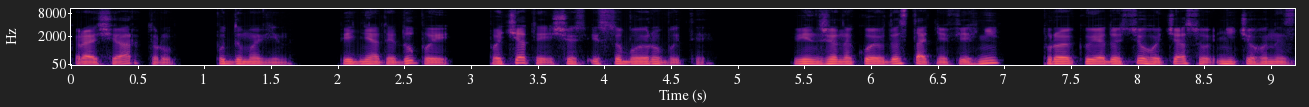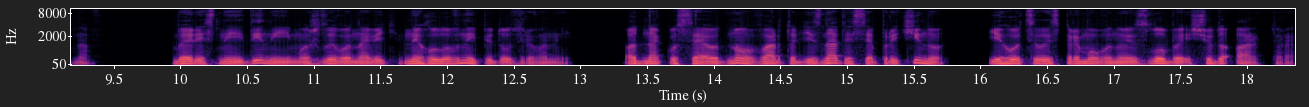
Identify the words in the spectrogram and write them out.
Краще Арктору, подумав він, підняти дупу і почати щось із собою робити. Він вже накоїв достатньо фігні, про яку я до цього часу нічого не знав. Беріс не єдиний і, можливо, навіть не головний підозрюваний. Однак усе одно варто дізнатися причину його цілеспрямованої злоби щодо Арктора.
